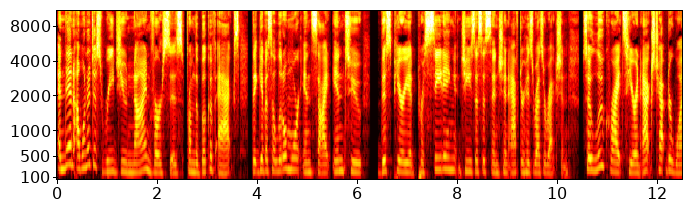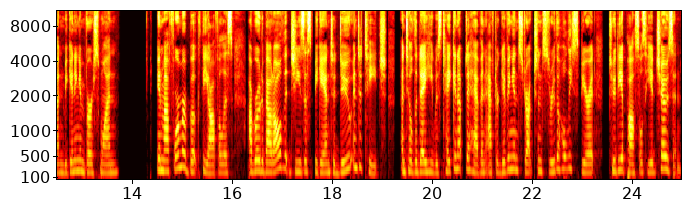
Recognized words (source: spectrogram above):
And then I want to just read you nine verses from the book of Acts that give us a little more insight into this period preceding Jesus' ascension after his resurrection. So Luke writes here in Acts chapter 1, beginning in verse 1. In my former book, Theophilus, I wrote about all that Jesus began to do and to teach until the day he was taken up to heaven after giving instructions through the Holy Spirit to the apostles he had chosen.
